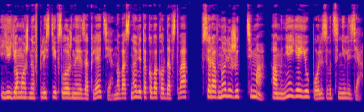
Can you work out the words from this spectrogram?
Ее можно вплести в сложные заклятия, но в основе такого колдовства все равно лежит тьма, а мне ею пользоваться нельзя.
